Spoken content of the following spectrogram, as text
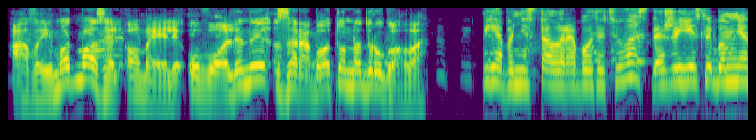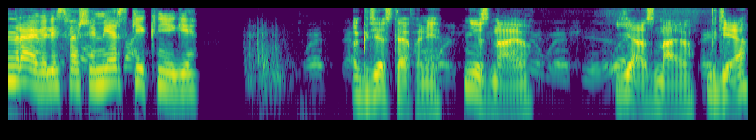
А вы, мадемуазель О'Мейли, уволены за работу на другого. Я бы не стала работать у вас, даже если бы мне нравились ваши мерзкие книги. Где Стефани? Не знаю. Я знаю. Где?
